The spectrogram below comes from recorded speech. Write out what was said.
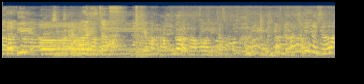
tadi eh, Marisa Ya mak mak enggak kalau dicas aku ini ini udah ah ini udah nyala.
